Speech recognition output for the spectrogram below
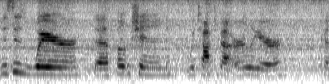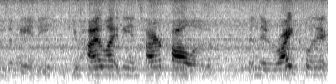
This is where the function we talked about earlier comes in handy. If you highlight the entire column and then right click,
